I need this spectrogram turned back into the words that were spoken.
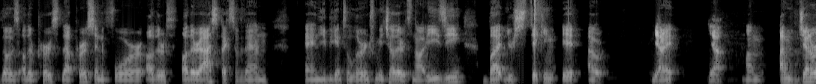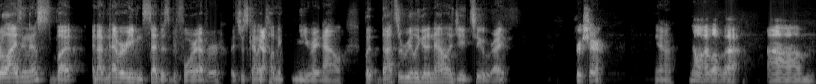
those other person that person for other other aspects of them and you begin to learn from each other. It's not easy but you're sticking it out. Yeah. right? Yeah. Um, i'm generalizing this but and i've never even said this before ever. It's just kind of yeah. coming to me right now. But that's a really good analogy too right? For sure. Yeah. No i love that. Um,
